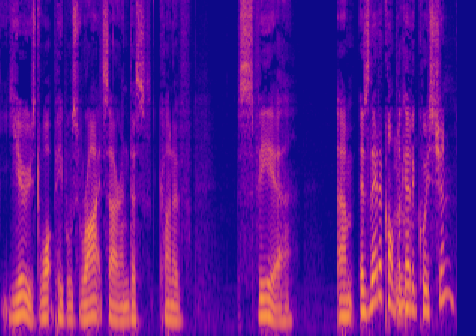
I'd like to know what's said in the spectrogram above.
used, what people's rights are in this kind of sphere. Um, is that a complicated mm. question?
